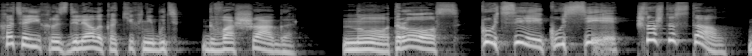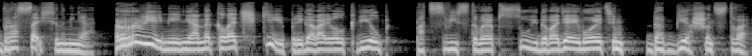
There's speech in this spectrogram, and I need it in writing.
хотя их разделяло каких-нибудь два шага. «Но, трос, куси, куси! Что ж ты стал? Бросайся на меня, рви меня на клочки!» — приговаривал Квилп, подсвистывая псу и доводя его этим до бешенства.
